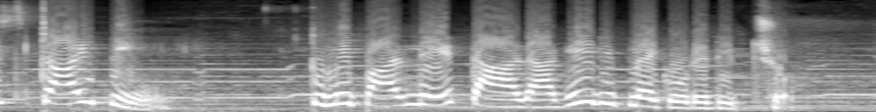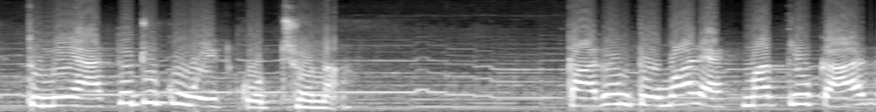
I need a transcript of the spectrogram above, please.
is typing তুমি পারলে তার আগেই রিপ্লাই করে দিচ্ছ। তুমি এতটুকু ওয়েট করছ না। কারণ তোমার একমাত্র কাজ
